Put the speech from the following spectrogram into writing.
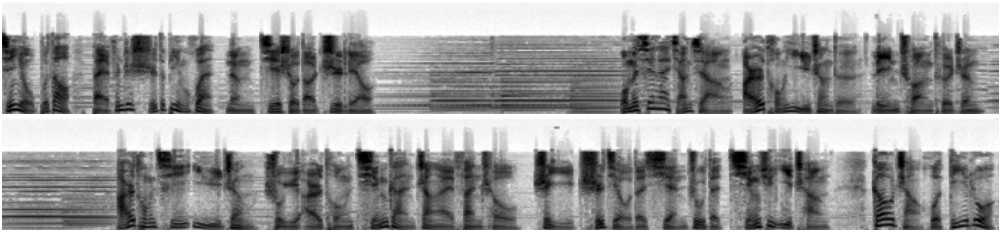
仅有不到百分之十的病患能接受到治疗。我们先来讲讲儿童抑郁症的临床特征。儿童期抑郁症属于儿童情感障碍范畴，是以持久的显著的情绪异常、高涨或低落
